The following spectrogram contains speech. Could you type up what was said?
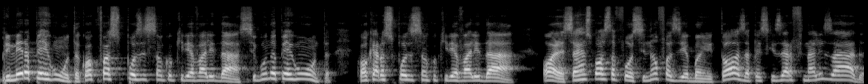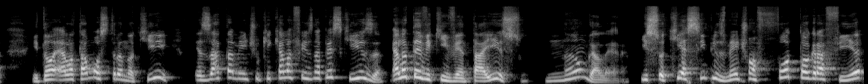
Primeira pergunta, qual que foi a suposição que eu queria validar? Segunda pergunta, qual que era a suposição que eu queria validar? Olha, se a resposta fosse não fazia banho e tosa, a pesquisa era finalizada. Então, ela está mostrando aqui exatamente o que, que ela fez na pesquisa. Ela teve que inventar isso? Não, galera. Isso aqui é simplesmente uma fotografia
